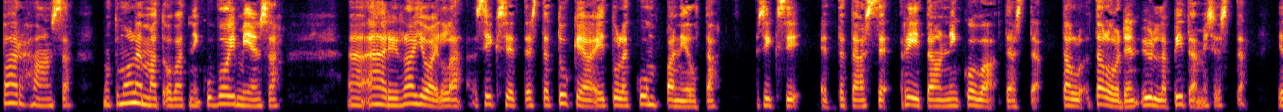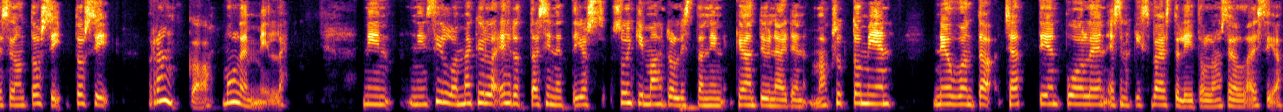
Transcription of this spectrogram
parhaansa, mutta molemmat ovat niin kuin voimiensa – äärirajoilla siksi, että sitä tukea ei tule kumppanilta, siksi, että taas se riita on niin kova tästä talouden ylläpitämisestä. Ja se on tosi, tosi rankkaa molemmille. Niin, niin silloin mä kyllä ehdottaisin, että jos suinkin mahdollista, niin kääntyy näiden maksuttomien neuvonta-chattien puoleen. Esimerkiksi Väestöliitolla on sellaisia,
